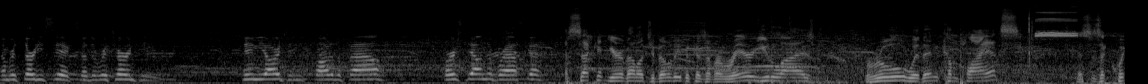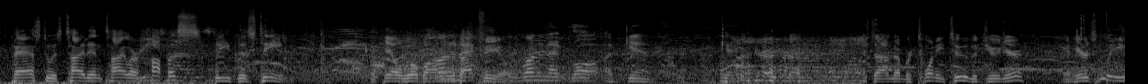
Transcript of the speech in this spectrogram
number 36 of the return team. 10 yards from the spot of the foul. First down, Nebraska. A second year of eligibility because of a rare utilized rule within compliance. This is a quick pass to his tight end, Tyler Hoppen, lead this team. Mikale Wilbon in the Running that- backfield. running that draw again. Okay. Time number 22, the junior. And here's Lee.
